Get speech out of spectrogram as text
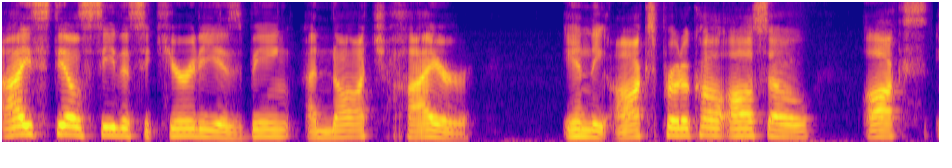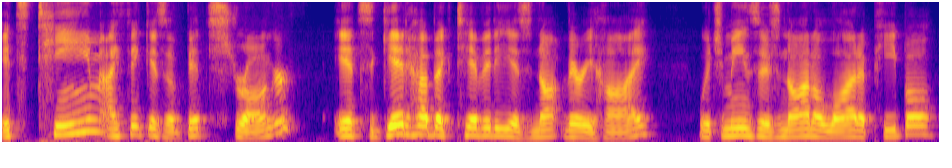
I still see the security as being a notch higher in the OX protocol. Also, OX its team I think is a bit stronger. Its GitHub activity is not very high, which means there's not a lot of people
